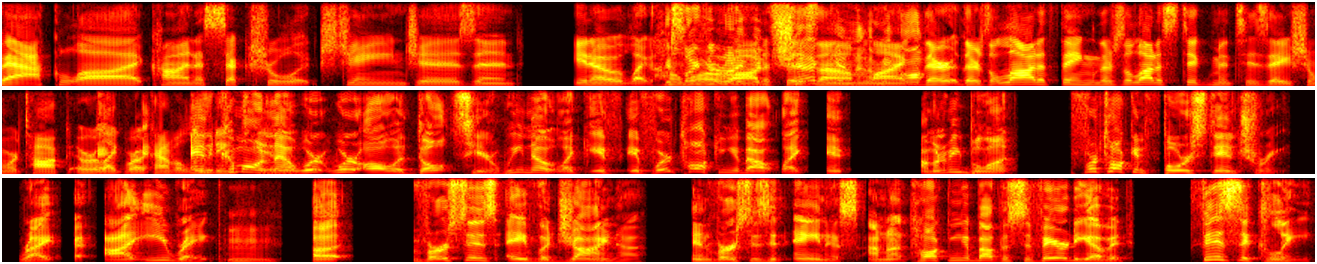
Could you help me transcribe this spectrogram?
backlot kind of sexual exchanges and you know like It's like they're not even homoeroticism. I mean, like uh, there there's a lot of thing there's a lot of stigmatization we're talking or like we're kind of alluding and come on to now we're, we're all adults here we know like if if we're talking about like if, i'm gonna be blunt if we're talking forced entry right i.e rape Mhm. uh, versus a vagina and versus an anus. I'm not talking about the severity of it. Physically,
